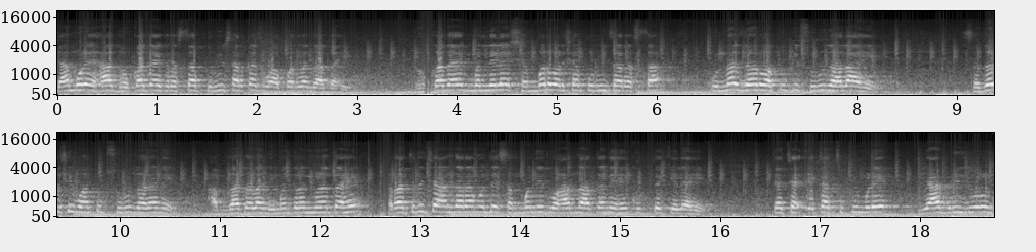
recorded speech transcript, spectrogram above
त्यामुळे हा धोकादायक रस्ता पूर्वीसारखाच वापरला जात आहे. धोकादायक बनलेला शंभर वर्षापूर्वीचा रस्ता पुन्हा जड वाहतुकी सुरू झाला आहे सदरची वाहतूक सुरू झाल्याने अपघाताला निमंत्रण मिळत आहे. रात्रीच्या अंधारामध्ये संबंधित वाहनधारकाने हे कृत्य केले आहे. त्याच्या एका चुकीमुळे या ब्रिजवरून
